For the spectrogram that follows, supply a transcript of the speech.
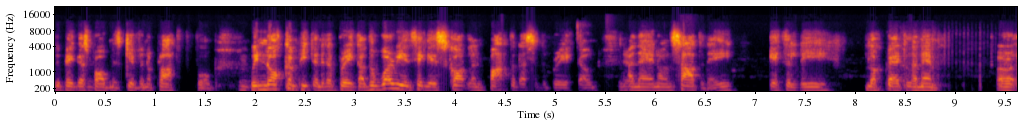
the biggest problem is given a platform. Mm. We're not competing at the breakdown. The worrying thing is Scotland battered us at the breakdown, Yeah. and then on Saturday, Italy looked better than them. Or uh,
